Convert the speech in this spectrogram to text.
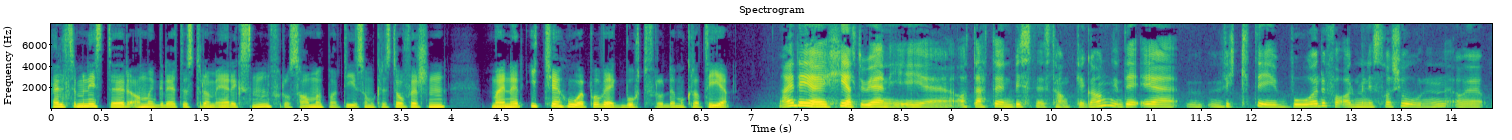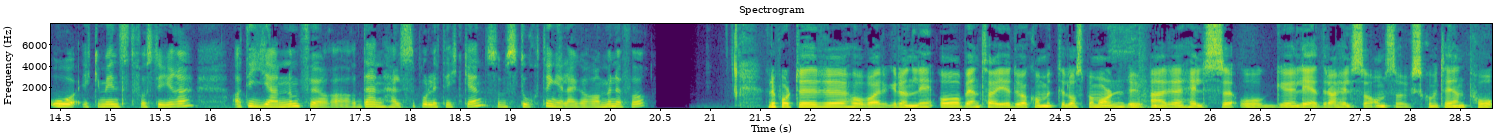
Helseminister Anne Grete Strøm Eriksen fra samme parti som Christoffersen mener ikke hun er på vei bort fra demokratiet. Nei, det er jeg helt uenig i eh, at dette er en business-tankegang. Det er viktig både for administrasjonen eh, og ikke minst for styret at de gjennomfører den helsepolitikken som Stortinget legger rammene for. Reporter eh, Håvard Grønli og Bent Høie, du har kommet til oss på morgenen. Du er helse- og leder av helse- og omsorgskomiteen på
